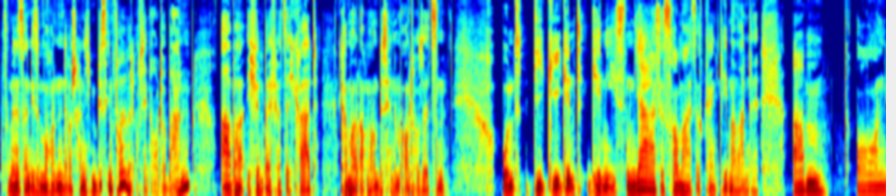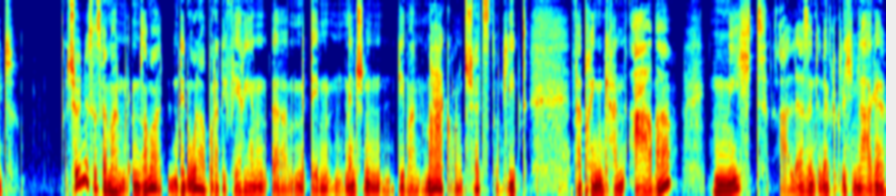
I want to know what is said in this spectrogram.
zumindest an diesem Wochenende wahrscheinlich ein bisschen voll wird auf den Autobahnen. Aber ich finde, bei 40 Grad kann man auch mal ein bisschen im Auto sitzen und die Gegend genießen. Ja, es ist Sommer, es ist kein Klimawandel. Ähm, und schön ist es, wenn man im Sommer den Urlaub oder die Ferien äh, mit den Menschen, die man mag und schätzt und liebt, verbringen kann. Aber nicht alle sind in der glücklichen Lage,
